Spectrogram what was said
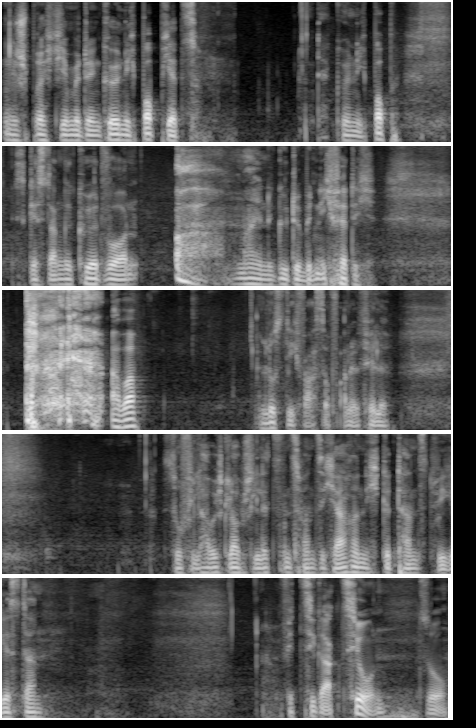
Ich spreche hier mit dem König Bob jetzt. Der König Bob ist gestern gekürt worden. Oh, meine Güte, bin ich fertig. Aber lustig war es auf alle Fälle. So viel habe ich, glaube ich, die letzten 20 Jahre nicht getanzt wie gestern. Witzige Aktion. So,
